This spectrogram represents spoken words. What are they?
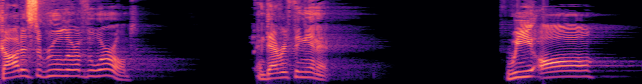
God is the ruler of the world and everything in it. We all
